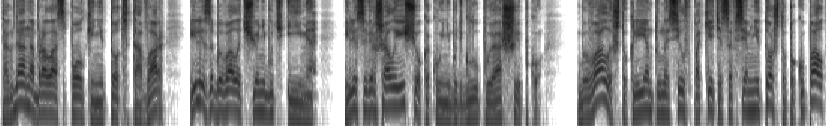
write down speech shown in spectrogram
Тогда она брала с полки не тот товар или забывала чье-нибудь имя, или совершала еще какую-нибудь глупую ошибку — Бывало, что клиент уносил в пакете совсем не то, что покупал,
